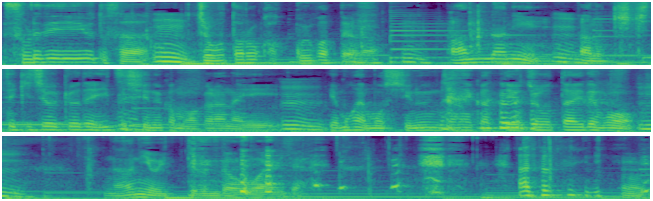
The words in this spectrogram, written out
それで言うとさ、うん丈太郎かっこよかったよな。うあんなに、うんあの、危機的状況でいつ死ぬかもわからない、ん。うんい。や、もはやもう死ぬんじゃないかっていう状態でも う、ん。何を言ってるんだお前、みたいな。アナスイに。うん。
